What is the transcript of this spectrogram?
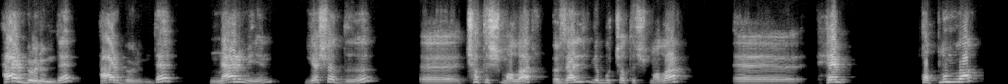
her bölümde, her bölümde Nermin'in yaşadığı e, çatışmalar, özellikle bu çatışmalar e, hem toplumla,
